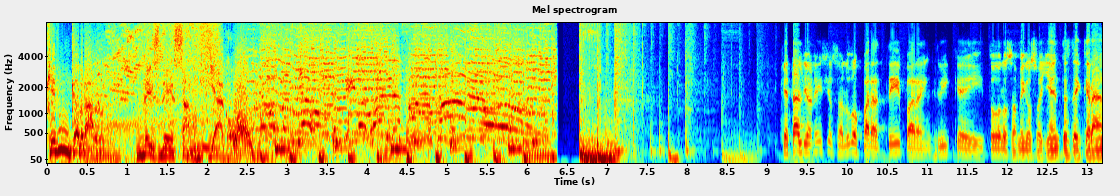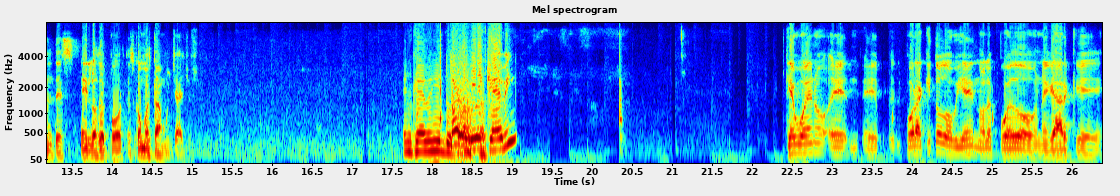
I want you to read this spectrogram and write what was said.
Kevin Cabral, desde Santiago. ¿Qué tal Dionisio? Saludos para ti, para Enrique y todos los amigos oyentes de Grandes en los Deportes. ¿Cómo están muchachos? En Kevin y tú. ¿Todo bien, Kevin? Qué bueno, eh, eh, por aquí todo bien, no les puedo negar que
